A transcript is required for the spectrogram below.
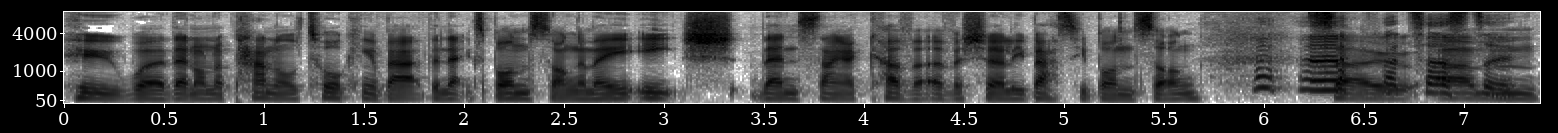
who were then on a panel talking about the next Bond song, and they each then sang a cover of a Shirley Bassey Bond song. So, Fantastic. Um,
